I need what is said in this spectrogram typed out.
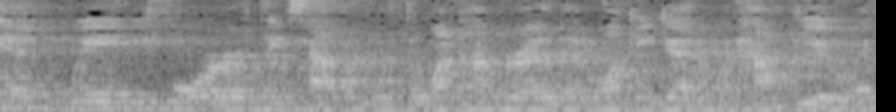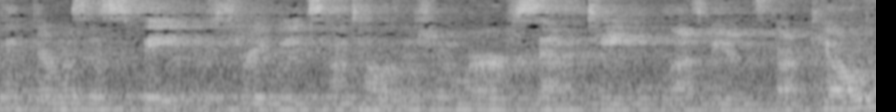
it way before things happened with the 100 and Walking Dead and what have you. I think there was a spate of three weeks on television where 17 lesbians got killed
